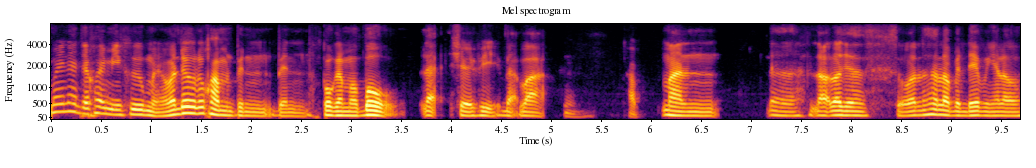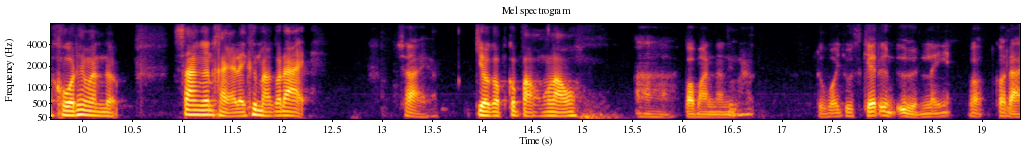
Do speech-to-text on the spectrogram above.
ไม่น่าจะค่อยมีคือเหมือนว่าด้วยด้วยความมันเป็นเป็นโปรแกรม mable และใช่ไหมพี่แบบว่าอืมครับ มันเออเราเราจะสมมติว่าถ้าเราเป็นเดฟอย่างเงี้ยเราโค้ดให้มันแบบ สร้างเงื่อนไขอะไรขึ้นมาก็ได้ ใช่ครับ เกี่ยวกับกระเป๋าของเรา อ่า ประมาณนั้นถูกไหมครับหรือว่า use case อื่น ๆ อะไรเงี้ยก็ก็ได้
